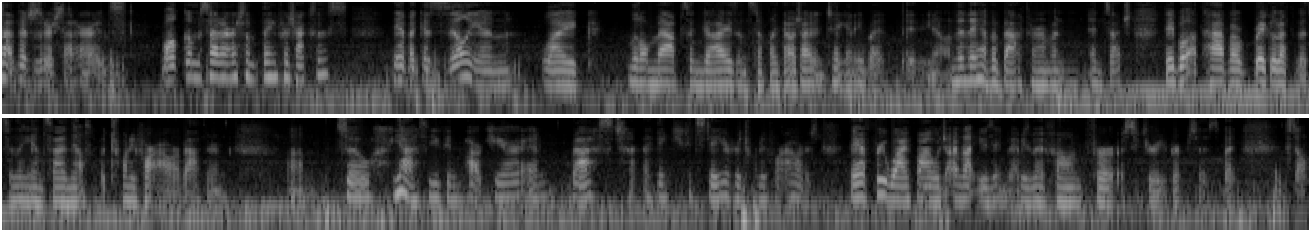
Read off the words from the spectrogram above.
Not visitor center. It's welcome center or something for Texas. They have a gazillion like little maps and guides and stuff like that, which I didn't take any, but you know, and then they have a bathroom and, and such. They both have a regular bathroom that's in the inside and they also have a 24 hour bathroom. Um, so yeah, so you can park here and rest. I think you can stay here for 24 hours. They have free Wi-Fi, which I'm not using. I'm using my phone for security purposes, but still,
